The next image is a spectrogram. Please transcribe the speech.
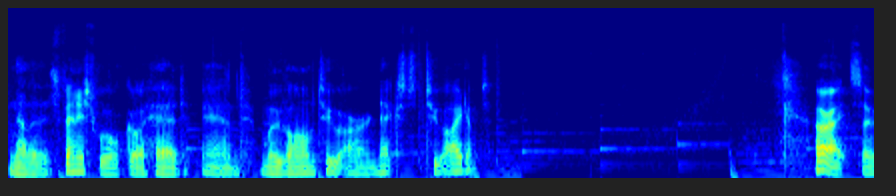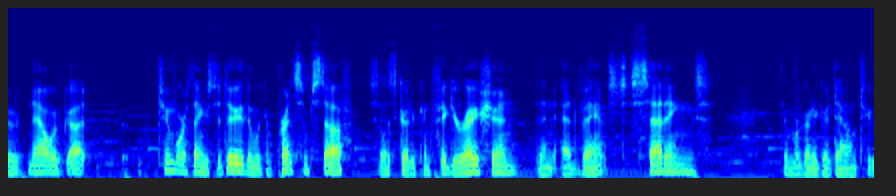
Now that it's finished, we'll go ahead and move on to our next two items. All right, so now we've got two more things to do, then we can print some stuff. So let's go to configuration, then advanced settings. Then we're going to go down to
